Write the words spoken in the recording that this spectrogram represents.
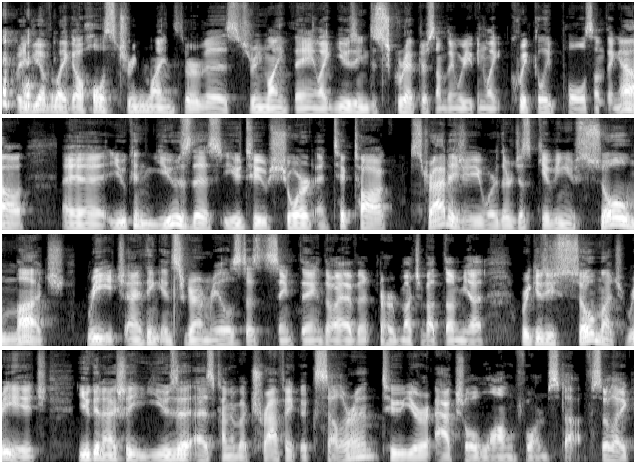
but if you have like a whole streamlined service, streamlined thing like using Descript or something where you can like quickly pull something out, uh, you can use this YouTube short and TikTok strategy where they're just giving you so much reach. And I think Instagram Reels does the same thing, though I haven't heard much about them yet, where it gives you so much reach, you can actually use it as kind of a traffic accelerant to your actual long form stuff. So, like,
